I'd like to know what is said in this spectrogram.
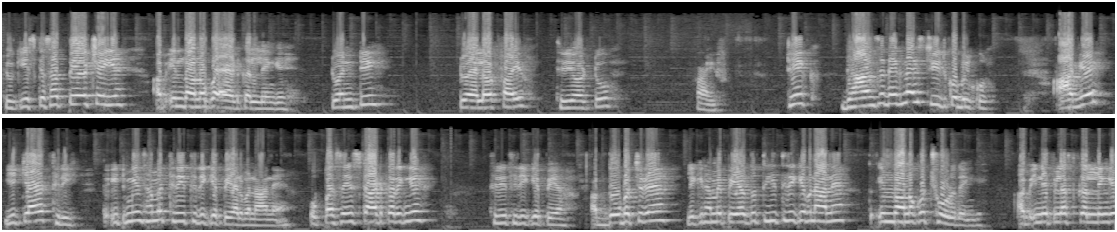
क्योंकि इसके साथ पेयर चाहिए। अब इन दोनों को ऐड कर लेंगे। ट्वेंटी ट्वेल्व और फाइव थ्री और टू फाइव ठीक? ध्यान से देखना इस चीज़ को बिल्कुल। आगे, ये क्या है? थ्री तो इट मीन्स हमें थ्री थ्री के पेयर बनाने हैं। ऊपर से स्टार्ट करेंगे। थ्री थ्री के पेयर अब दो बच रहे हैं, लेकिन हमें पेयर तो थ्री थ्री के बनाने हैं तो इन दोनों को छोड़ देंगे। अब इन्हें प्लस कर लेंगे।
